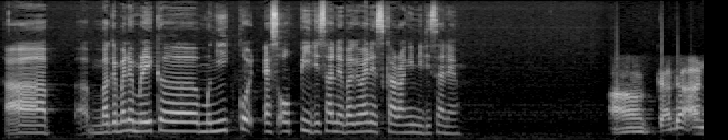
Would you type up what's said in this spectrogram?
uh, bagaimana mereka mengikut SOP di sana? Bagaimana sekarang ini di sana? Uh, keadaan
